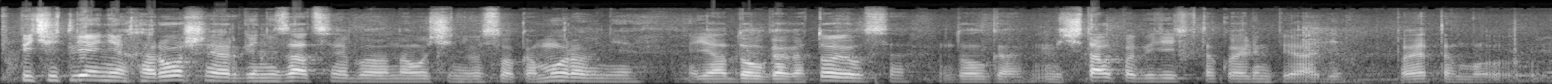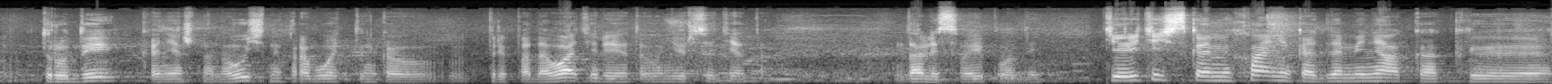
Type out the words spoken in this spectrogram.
Впечатление хорошее, организация была на очень высоком уровне. Я долго готовился, долго мечтал победить в такой Олимпиаде. Поэтому труды, конечно, научных работников, преподавателей этого университета дали свои плоды. Теоретическая механика для меня, как э,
